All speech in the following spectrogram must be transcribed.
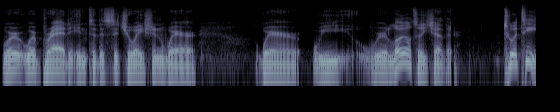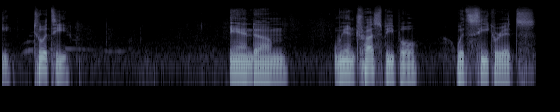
we're we're bred into this situation where where we we're loyal to each other to a T, to a T. And um, we entrust people with secrets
